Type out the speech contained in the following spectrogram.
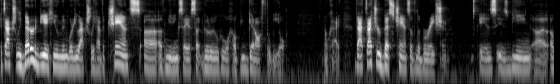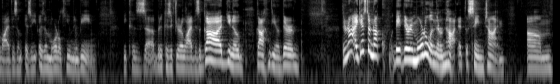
It's actually better to be a human where you actually have a chance uh, of meeting say a satguru who will help you get off the wheel okay? That's that's your best chance of liberation is is being uh, alive as a, as a as a mortal human being because uh, because if you're alive as a god you know god you know they're they're not i guess they're not they, they're immortal and they're not at the same time. Um,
